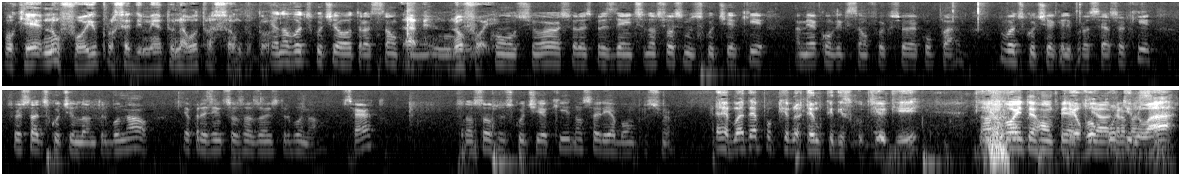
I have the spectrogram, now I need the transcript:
Porque não foi o procedimento na outra ação, doutor. Eu não vou discutir a outra ação com, Ah, o, não foi. com o senhor, senhor ex-presidente. Se nós fôssemos discutir aqui, a minha convicção foi que o senhor é culpado. Não vou discutir aquele processo aqui. O senhor está discutindo lá no tribunal e apresente suas razões no tribunal, certo? Se nós fôssemos discutir aqui, não seria bom para o senhor. É, mas é porque nós temos que discutir aqui. Então eu vou interromper eu vou continuar.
